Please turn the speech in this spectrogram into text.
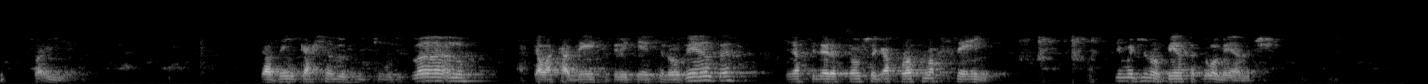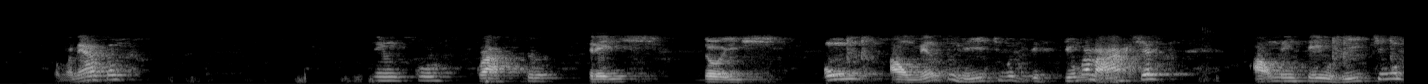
Isso aí. Já vem encaixando o ritmo de plano, aquela cadência entre 80 e 90, e na aceleração chegar próximo a 100. Acima de 90, pelo menos. Vamos nessa? 5, 4, 3, 2, 1. Aumento o ritmo, desci uma marcha, aumentei o ritmo,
